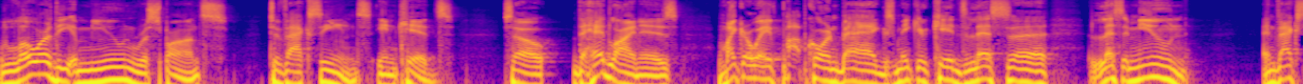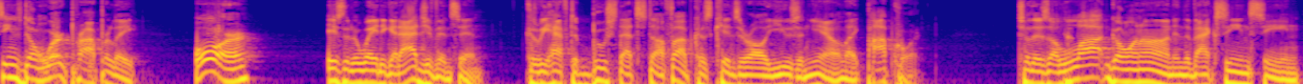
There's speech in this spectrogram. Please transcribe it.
lower the immune response to vaccines in kids. So the headline is microwave popcorn bags make your kids less uh, less immune and vaccines don't work properly. Or is it a way to get adjuvants in? Because we have to boost that stuff up because kids are all using, you know, like popcorn. So there's a lot going on in the vaccine scene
